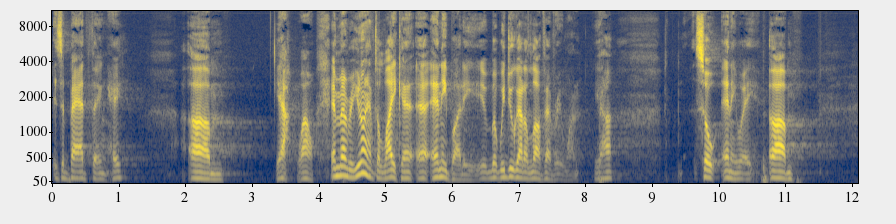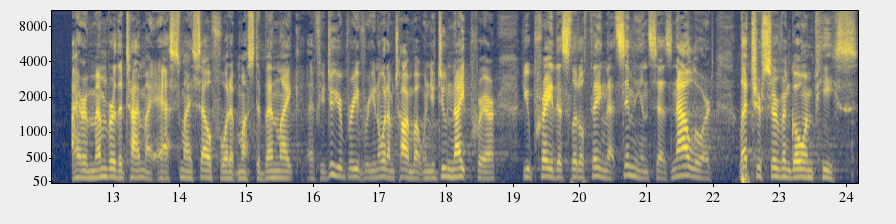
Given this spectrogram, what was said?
is a bad thing, hey? Um, yeah, wow. And remember, you don't have to like a, anybody, but we do got to love everyone, yeah? So, anyway, um, I remember the time I asked myself what it must have been like. If you do your breviary, you know what I'm talking about. When you do night prayer, you pray this little thing that Simeon says Now, Lord, let your servant go in peace,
